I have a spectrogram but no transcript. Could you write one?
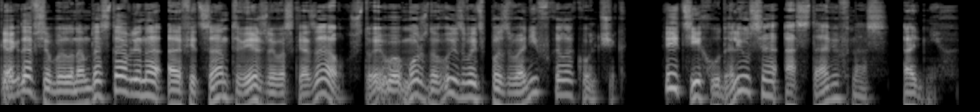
Когда все было нам доставлено, официант вежливо сказал, что его можно вызвать, позвонив в колокольчик, и тихо удалился, оставив нас одних.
